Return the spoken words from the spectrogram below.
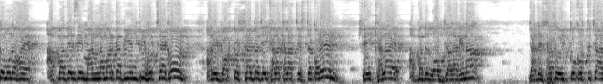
তো মনে হয়, আপনাদের যে মান্না মার্কা বিএনপি হচ্ছে এখন আর এই ডক্টর সাহেবরা যেই খেলা খেলার চেষ্টা করেন, সেই খেলায় আপনাদের লজ্জা লাগে না। যাদের সাথে ঐক্য করতে চান,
